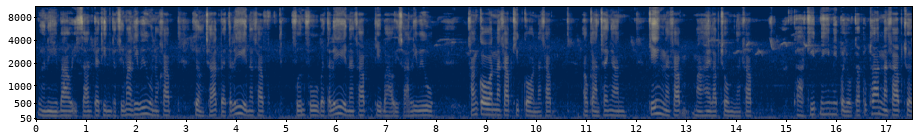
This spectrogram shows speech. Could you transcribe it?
เมื่อนี้บาวอีสานแก่ถิ่นกับซีมารีวิวนะครับเครื่องชาร์จแบตเตอรี่นะครับฟื้นฟูแบตเตอรี่นะครับที่บาวอีสานรีวิว ครั้งก่อนนะครับคลิปก่อนนะครับ เอาการใช้งานจริงนะครับมาให้รับชมนะครับ ถ้าคลิปนี้มีประโยชน์กับทุกท่านนะครับ ช่วย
